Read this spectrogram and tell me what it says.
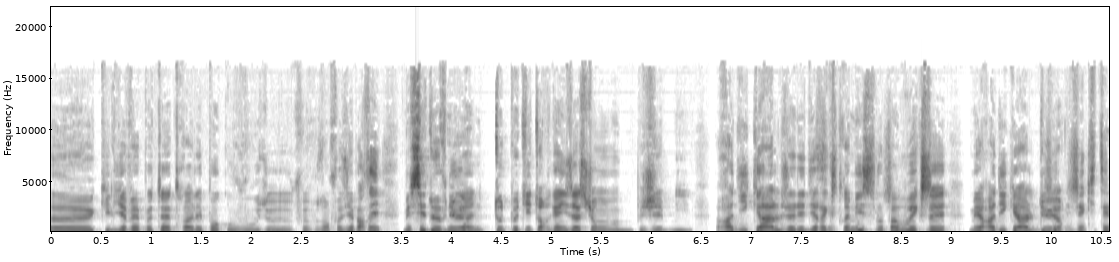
euh, qu'il y avait peut-être à l'époque où vous, euh, vous, en faisiez partie, mais c'est devenu une toute petite organisation radicale, j'allais dire extrémiste, je ne veux pas vous vexer, mais radicale, dure. J'ai quitté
